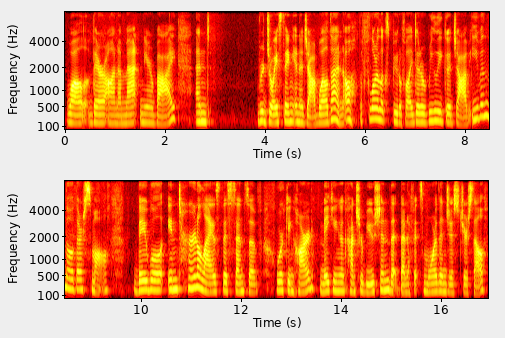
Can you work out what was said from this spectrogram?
while they're on a mat nearby, and rejoicing in a job well done. Oh, the floor looks beautiful. I did a really good job. Even though they're small, they will internalize this sense of working hard, making a contribution that benefits more than just yourself,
